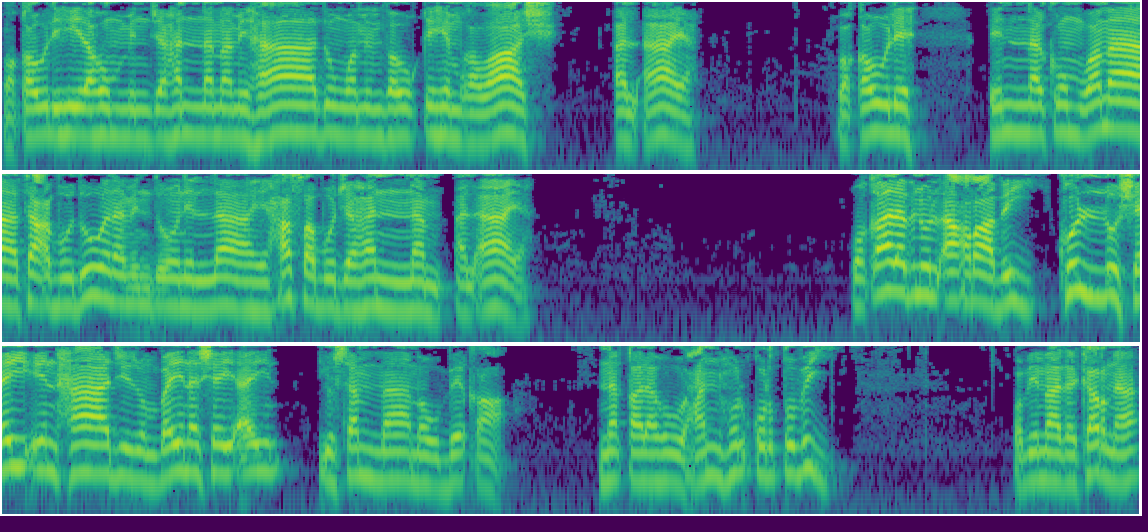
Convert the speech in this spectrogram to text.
وقوله لهم من جهنم مهاد ومن فوقهم غواش. الآية. وقوله إنكم وما تعبدون من دون الله حصب جهنم الآية. وقال ابن الأعرابي كل شيء حاجز بين شيئين يسمى موبقا. نقله عنه القرطبي. وبما ذكرنا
